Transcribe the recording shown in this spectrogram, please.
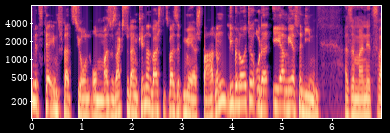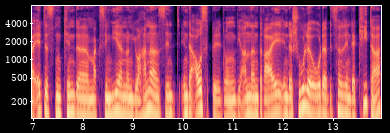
mit der Inflation um? Also sagst du deinen Kindern beispielsweise mehr sparen, liebe Leute, oder eher mehr verdienen? Also meine zwei ältesten Kinder, Maximilian und Johanna, sind in der Ausbildung, die anderen drei in der Schule oder beziehungsweise in der Kita.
